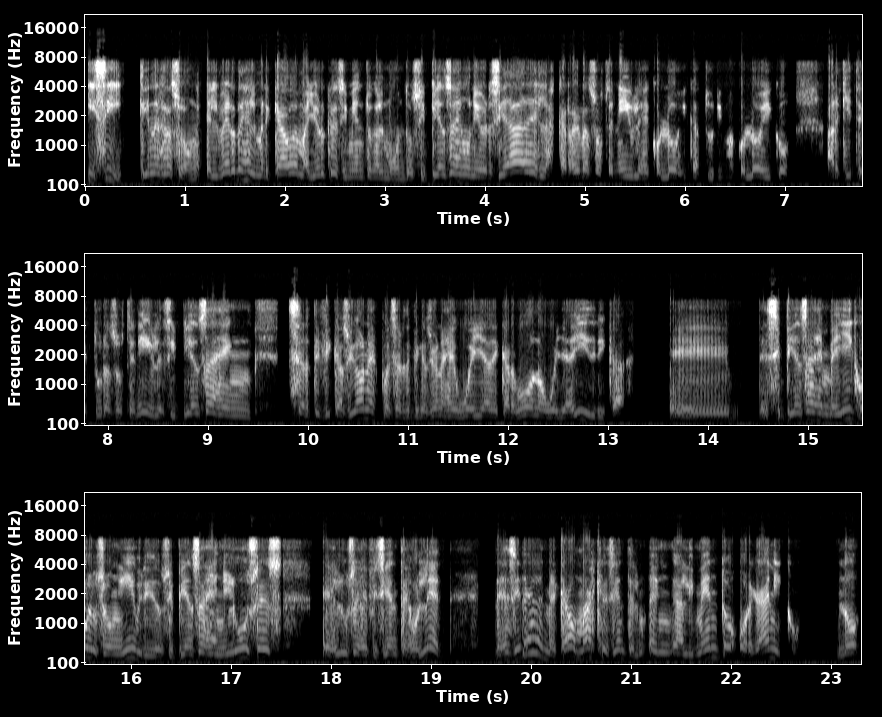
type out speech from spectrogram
Y sí, tienes razón, el verde es el mercado de mayor crecimiento en el mundo. Si piensas en universidades, las carreras sostenibles, ecológicas, turismo ecológico, arquitectura sostenible, si piensas en certificaciones, pues certificaciones de huella de carbono, huella hídrica. Eh, si piensas en vehículos, son híbridos. Si piensas en luces, es luces eficientes OLED. Es decir, es el mercado más creciente en alimento orgánico. No,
